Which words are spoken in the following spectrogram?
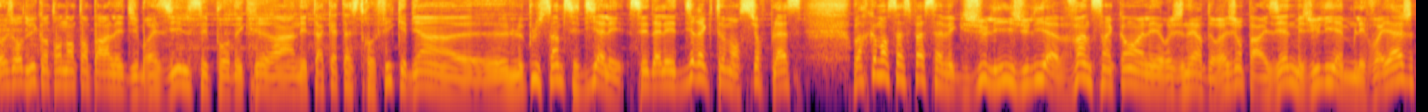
Aujourd'hui, quand on entend parler du Brésil, c'est pour décrire un état catastrophique. Eh bien, euh, le plus simple, c'est d'y aller. C'est d'aller directement sur place. Voir comment ça se passe avec Julie. Julie a 25 ans. Elle est originaire de région parisienne, mais Julie aime les voyages.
